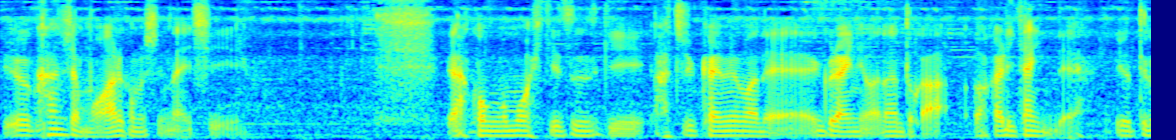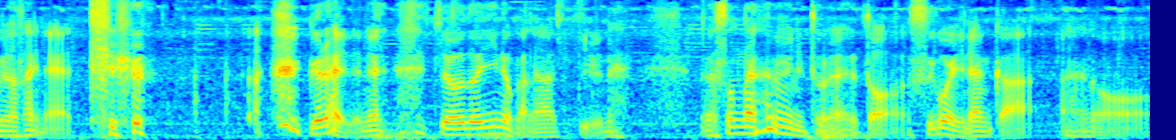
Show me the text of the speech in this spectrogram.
という感謝もあるかもしれないしいや今後も引き続き80回目までぐらいにはなんとか分かりたいんで言ってくださいねっていうぐらいでね ちょうどいいのかなっていうね。そんな風に捉えるとすごいなんかあの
